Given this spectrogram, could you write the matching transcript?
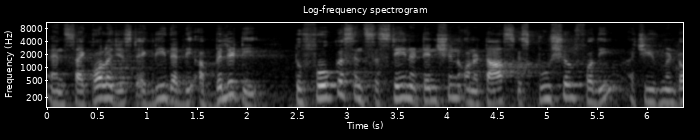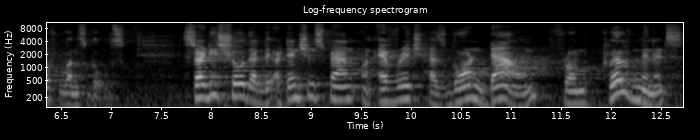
and psychologists agree that the ability to focus and sustain attention on a task is crucial for the achievement of one's goals. Studies show that the attention span on average has gone down from 12 minutes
